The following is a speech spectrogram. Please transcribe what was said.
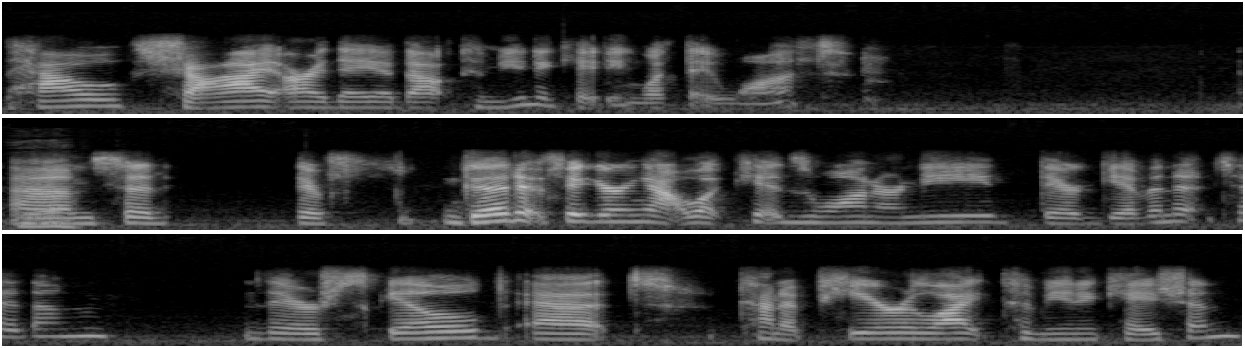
how shy are they about communicating what they want? Yeah. Um, so they're good at figuring out what kids want or need. They're giving it to them. They're skilled at kind of peer like communication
